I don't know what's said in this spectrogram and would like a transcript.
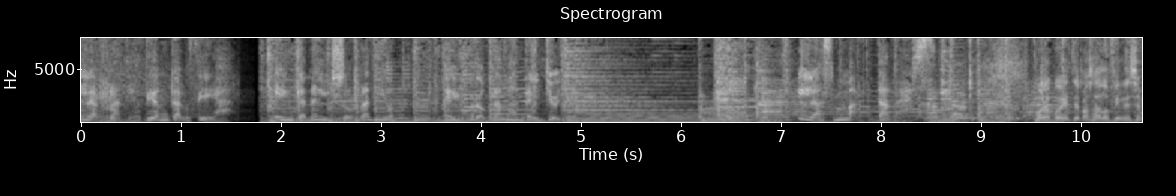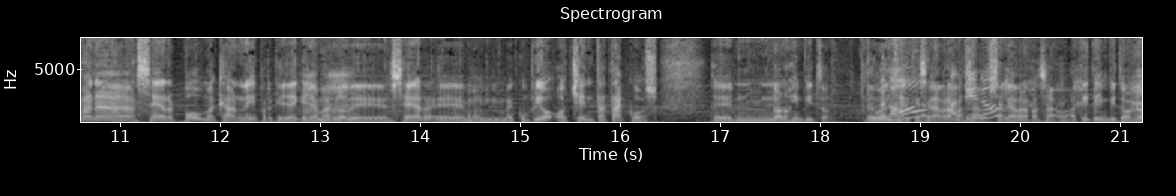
La radio de Andalucía. En Canal Sur Radio, el programa del Yoyo. Las martadas. Bueno, pues este pasado fin de semana Sir Paul McCartney, porque ya hay que llamarlo de Sir, eh, cumplió 80 tacos. Eh, no nos invitó. Debo ¿No? decir que se le habrá ¿A ti pasado, no? se le habrá pasado. A ti te invitó, ¿no?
